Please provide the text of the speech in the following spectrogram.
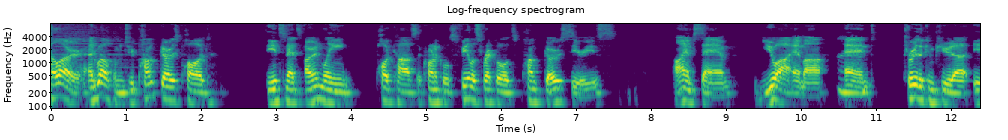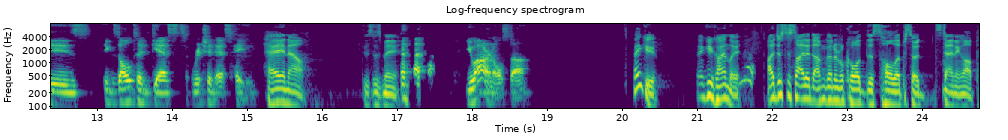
Hello and welcome to Punk Goes Pod, the internet's only podcast that chronicles Fearless Records Punk Goes series. I am Sam, you are Emma, I am. and through the computer is exalted guest Richard S. He. Hey now, this is me. You are an all star. Thank you. Thank you kindly. I just decided I'm going to record this whole episode standing up.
